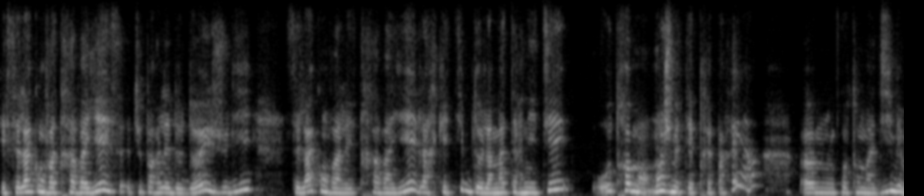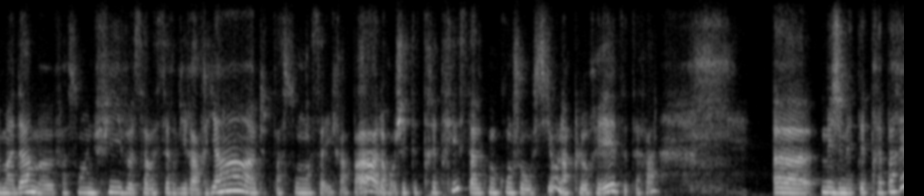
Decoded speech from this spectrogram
Et c'est là qu'on va travailler, tu parlais de deuil, Julie, c'est là qu'on va aller travailler l'archétype de la maternité autrement. Moi, je m'étais préparée. Hein. Euh, quand on m'a dit, mais madame, de toute façon, une fille, ça va servir à rien, de toute façon, ça ira pas. Alors j'étais très triste avec mon conjoint aussi, on a pleuré, etc. Euh, mais je m'étais préparée,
